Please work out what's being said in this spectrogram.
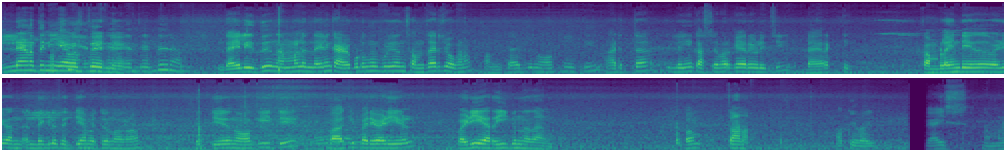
എല്ലാത്തിനും ഈ അവസ്ഥ തന്നെ. എന്തായാലും ഇത് നമ്മൾ എന്തായാലും കഴക്കൂടുമ്പോൾ പോയി ഒന്ന് സംസാരിച്ച് നോക്കണം. സംസാരിച്ച് നോക്കിയിട്ട് അടുത്ത ഇല്ലെങ്കിൽ കസ്റ്റമർ കെയർ വിളിച്ച് ഡയറക്റ്റ് കംപ്ലൈന്റ് ചെയ്ത വഴി എന്തെങ്കിലും സെറ്റ് ചെയ്യാൻ പറ്റുമോ നോക്കണം. സെറ്റ് ചെയ്ത് നോക്കിയിട്ട് ബാക്കി പരിപാടികൾ വഴി അറിയിക്കുന്നതാണ്. അപ്പം കാണാം. ഓക്കെ ബൈ. ഗൈസ് നമ്മൾ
